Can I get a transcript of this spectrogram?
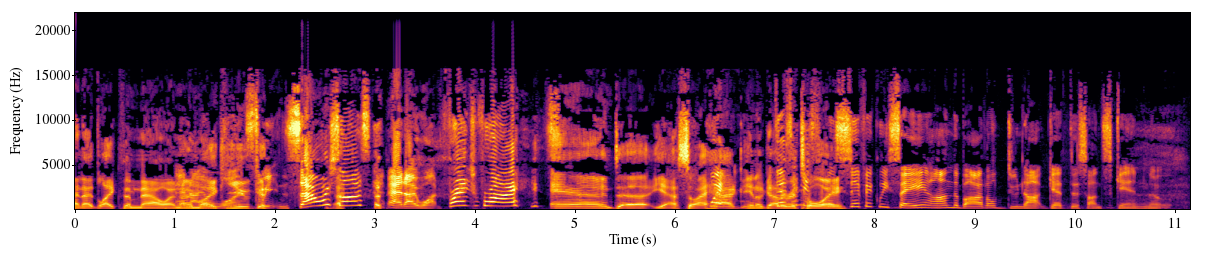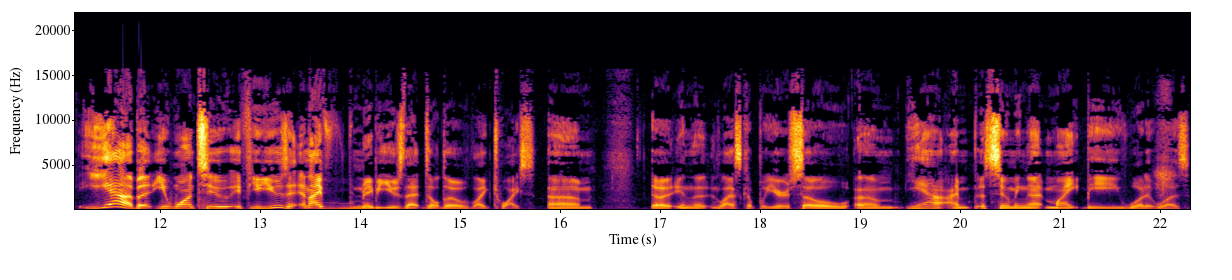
And I'd like them now. And, and I'm I like, you sweet and sour sauce, and I want French fries. And, uh, yeah, so I had, you know, got her a toy. Specifically say on the bottle, "Do not get this on skin." No. Yeah, but you want to if you use it, and I've maybe used that dildo like twice um, uh, in the last couple of years. So um, yeah, I'm assuming that might be what it was.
